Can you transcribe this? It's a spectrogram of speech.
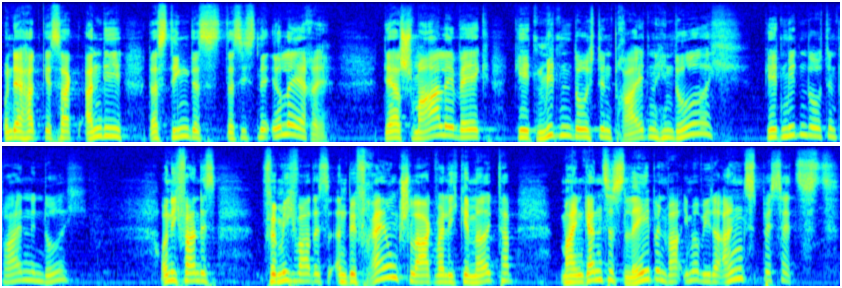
und er hat gesagt, Andi, das Ding, das, das ist eine Irrlehre. Der schmale Weg geht mitten durch den Breiten hindurch geht mitten durch den Breiten hindurch. Und ich fand es, für mich war das ein Befreiungsschlag, weil ich gemerkt habe, mein ganzes Leben war immer wieder angstbesetzt.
